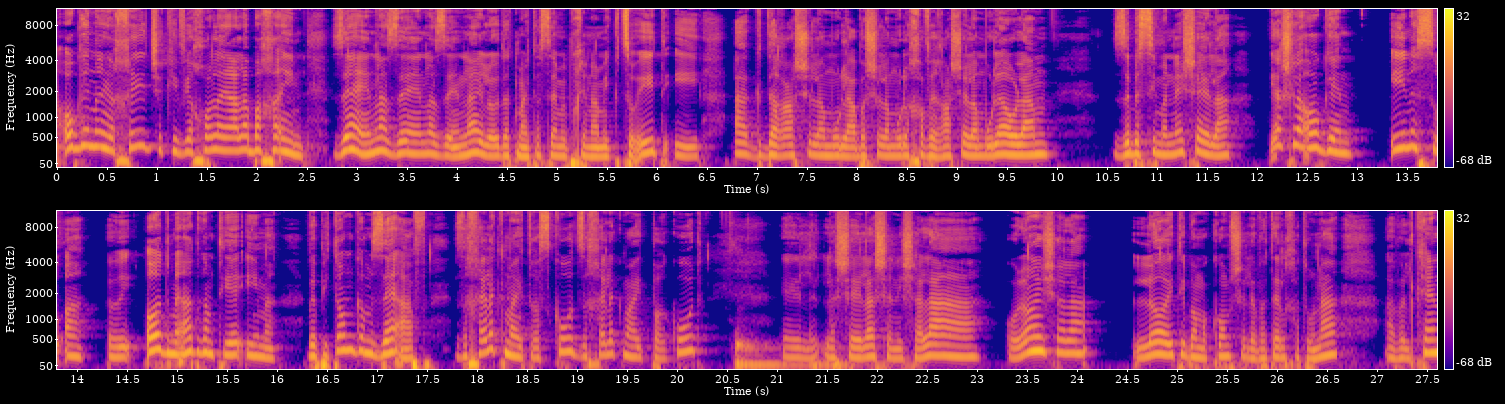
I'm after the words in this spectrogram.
העוגן היחיד שכביכול היה לה בחיים. זה אין לה, זה אין לה, זה אין לה, היא לא יודעת מה היא תעשה מבחינה מקצועית, היא ההגדרה שלה מול אבא שלה, מול החברה שלה, מול העולם. זה בסימני שאלה. יש לה עוגן, היא נשואה, והיא עוד מעט גם תהיה אימא. ופתאום גם זה עף. זה חלק מההתרסקות, זה חלק מההתפרקות. אה, לשאלה שנשאלה או לא נשאלה, לא הייתי במקום של לבטל חתונה. אבל כן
